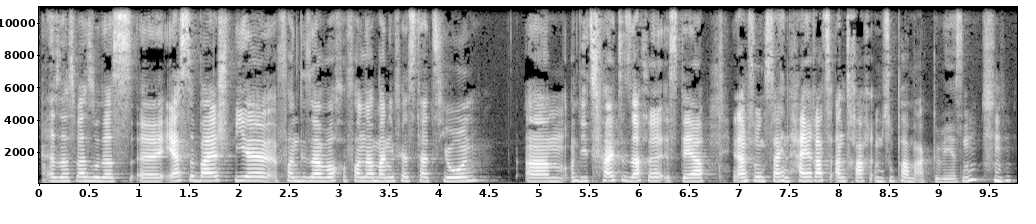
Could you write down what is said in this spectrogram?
Also das war so das äh, erste Beispiel von dieser Woche von der Manifestation. Ähm, und die zweite Sache ist der, in Anführungszeichen, Heiratsantrag im Supermarkt gewesen.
